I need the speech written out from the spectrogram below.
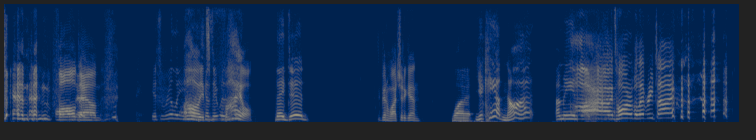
and then fall down. It's really Oh, because it's it was, vile. They did I'm gonna watch it again. what you can't not. I mean, Ah, it's horrible every time.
